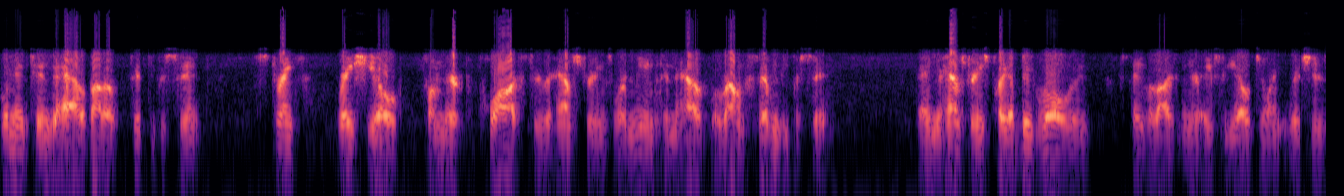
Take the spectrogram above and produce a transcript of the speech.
women tend to have about a 50% strength ratio from their quads to their hamstrings, where men tend to have around 70%. and your hamstrings play a big role in stabilizing your ACL joint, which is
